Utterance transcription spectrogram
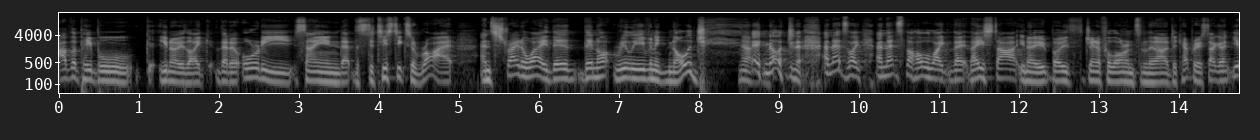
other people, you know, like that are already saying that the statistics are right, and straight away they're they're not really even acknowledging No. acknowledging it. And that's like, and that's the whole like they they start, you know, both Jennifer Lawrence and Leonardo DiCaprio start going, yeah,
